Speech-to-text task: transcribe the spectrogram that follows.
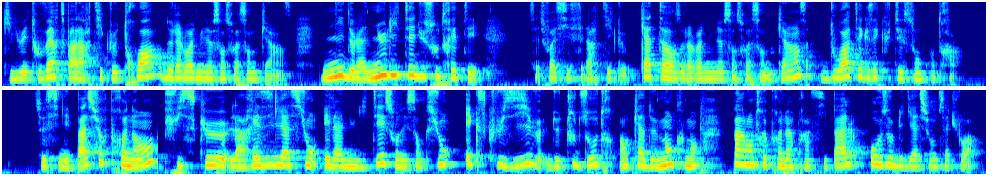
qui lui est ouverte par l'article 3 de la loi de 1975, ni de la nullité du sous-traité, cette fois-ci c'est l'article 14 de la loi de 1975, doit exécuter son contrat. Ceci n'est pas surprenant puisque la résiliation et la nullité sont des sanctions exclusives de toutes autres en cas de manquement par l'entrepreneur principal aux obligations de cette loi.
